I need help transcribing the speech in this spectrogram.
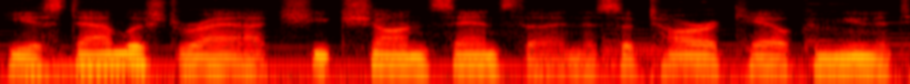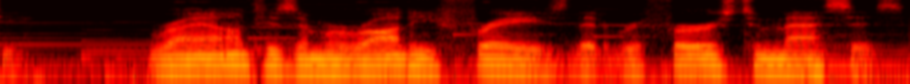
he established Rayat Shikshan Sanstha in the Satara Kale community. Rayat is a Marathi phrase that refers to masses.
